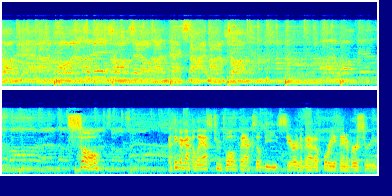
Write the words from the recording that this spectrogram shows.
drunk. And I'm going to be drunk till the next time I'm drunk. I walk in the bar and the So, I think I got the last two 12 packs of the Sierra Nevada 40th anniversary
